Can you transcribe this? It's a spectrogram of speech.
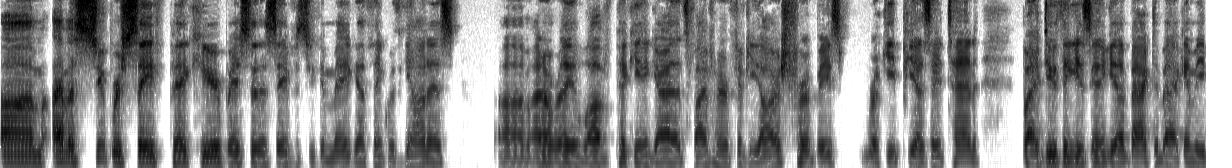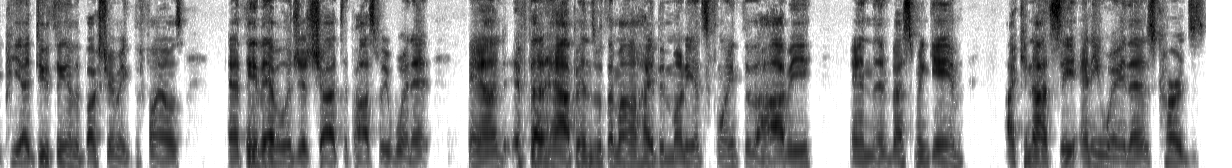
Um, I have a super safe pick here, basically the safest you can make, I think, with Giannis. Um, I don't really love picking a guy that's $550 for a base rookie PSA 10, but I do think he's going to get a back-to-back MVP. I do think the Bucks are going to make the finals, and I think they have a legit shot to possibly win it. And if that happens with the amount of hype and money that's flowing through the hobby and the investment game, I cannot see any way that his cards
